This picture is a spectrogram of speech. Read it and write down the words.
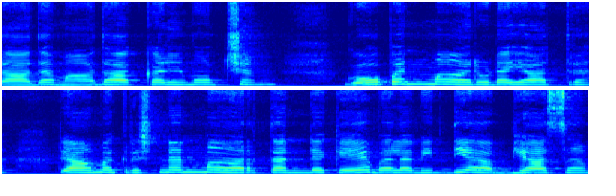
താതമാതാക്കൾ മോക്ഷം ഗോപന്മാരുടെ യാത്ര. രാമകൃഷ്ണന്മാർ തന്റെ കേവല വിദ്യാഭ്യാസം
